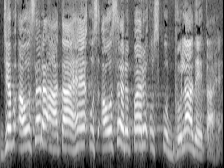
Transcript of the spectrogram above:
जब अवसर आता है, उस अवसर पर उसको भुला देता है।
